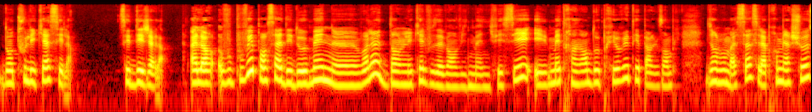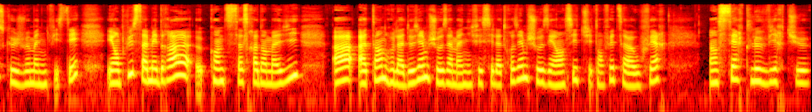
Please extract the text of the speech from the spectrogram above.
Dans tous les cas, c'est là. C'est déjà là. Alors, vous pouvez penser à des domaines euh, voilà, dans lesquels vous avez envie de manifester et mettre un ordre de priorité, par exemple. Dire, bon, bah ça, c'est la première chose que je veux manifester. Et en plus, ça m'aidera, euh, quand ça sera dans ma vie, à atteindre la deuxième chose, à manifester la troisième chose. Et ainsi de. En fait, ça va vous faire un cercle vertueux.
